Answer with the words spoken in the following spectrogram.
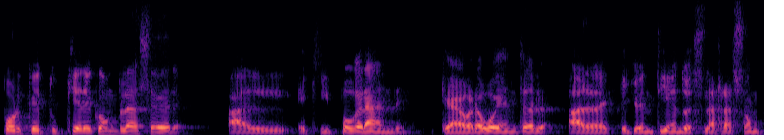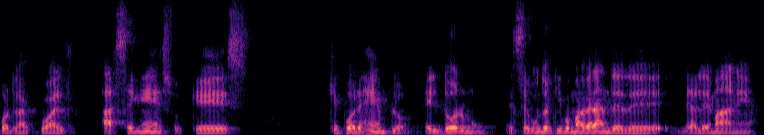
porque tú quieres complacer al equipo grande, que ahora voy a entrar a la que yo entiendo es la razón por la cual hacen eso, que es que, por ejemplo, el Dortmund, el segundo equipo más grande de, Alemania,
